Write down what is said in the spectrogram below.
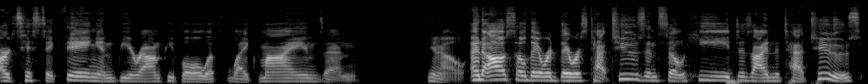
artistic thing and be around people with like minds and you know and also there were there was tattoos and so he designed the tattoos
